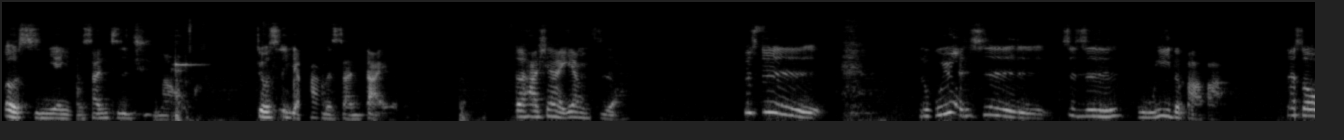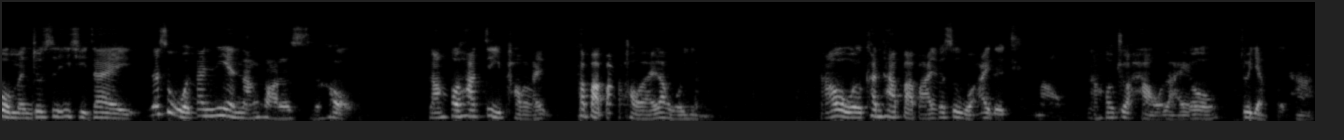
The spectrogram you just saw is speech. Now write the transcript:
二十年养三只橘猫，就是养他们三代了。的他现在的样子啊，就是如愿是这只武艺的爸爸。那时候我们就是一起在，那是我在念南华的时候，然后他自己跑来，他爸爸跑来让我养，然后我看他爸爸又是我爱的橘猫，然后就好来哦，就养了他。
